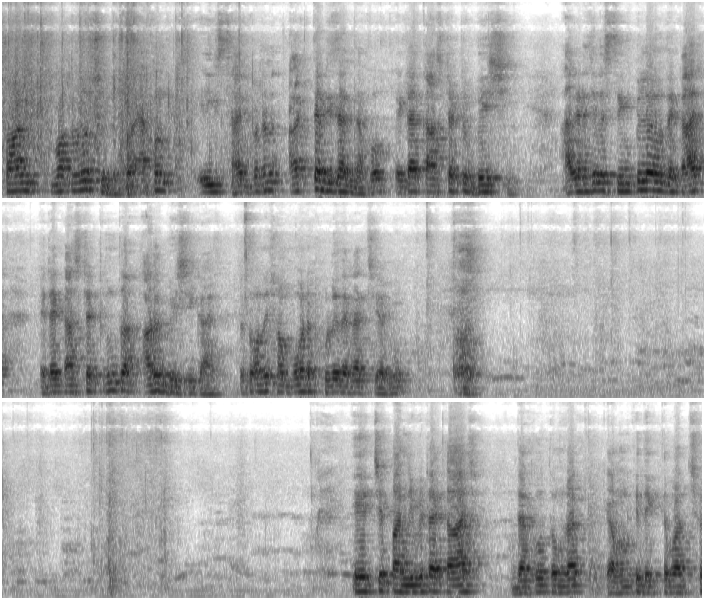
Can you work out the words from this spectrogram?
ফ্রন্ট বটনও ছিল। তো এখন এই সাইড বটন আরেকটা ডিজাইন দেখো, এটা কাজটা একটু বেশি। আগেটা ছিল সিম্পলের মধ্যে কাজ, এটা কাজটা একটু কিন্তু আরও বেশি কাজ। তো তোমাদের সম্পূর্ণটা খুলে দেখাচ্ছি আমি। এই হচ্ছে পাঞ্জাবিটার কাজ দেখো তোমরা কেমন কি দেখতে পাচ্ছ।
